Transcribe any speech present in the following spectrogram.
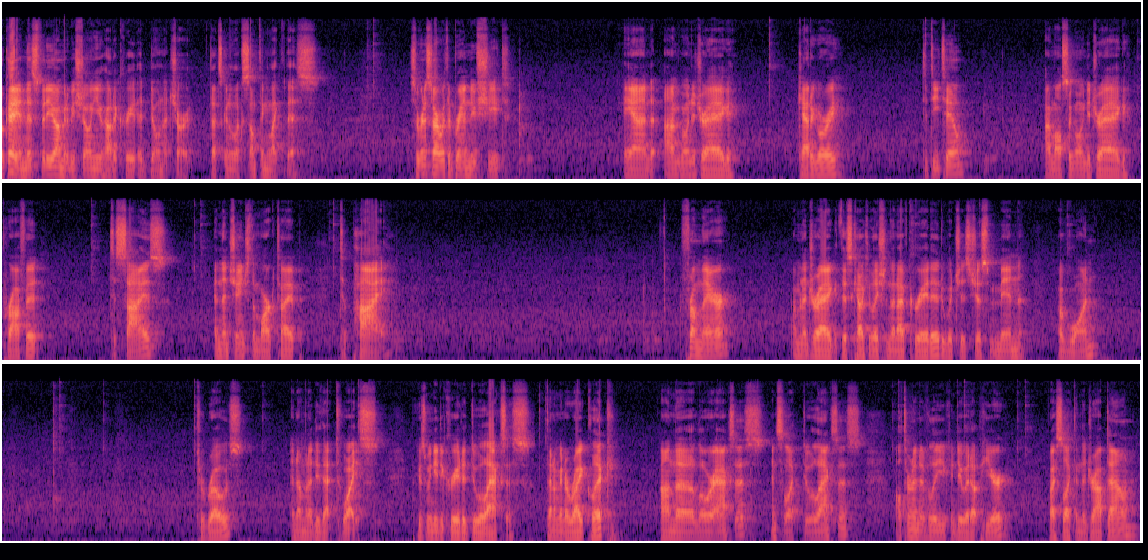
Okay, in this video I'm going to be showing you how to create a donut chart. That's going to look something like this. So we're going to start with a brand new sheet. And I'm going to drag category to detail. I'm also going to drag profit to size and then change the mark type to pie. From there, I'm going to drag this calculation that I've created, which is just min of 1, to rows, and I'm going to do that twice because we need to create a dual axis. Then I'm going to right click on the lower axis and select dual axis. Alternatively, you can do it up here by selecting the drop down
